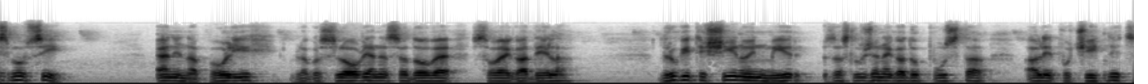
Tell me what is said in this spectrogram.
smo vsi, eni na poljih, blagoslovljene sadove svojega dela, drugi tišino in mir zasluženega dopusta ali počitnic,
